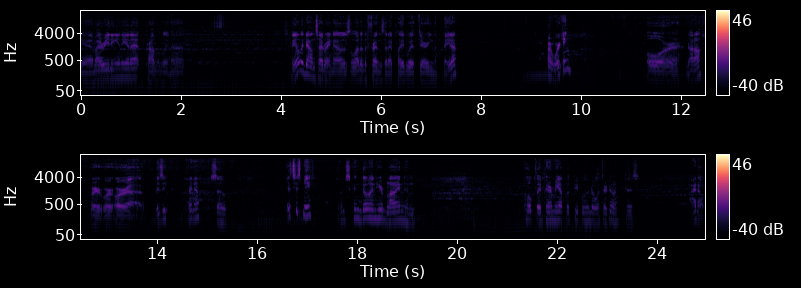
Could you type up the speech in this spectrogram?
Yeah, am I reading any of that? Probably not. The only downside right now is a lot of the friends that I played with during the beta are working or not off or, or, or uh, busy right now. So it's just me. I'm just going to go in here blind and hope they pair me up with people who know what they're doing because I don't.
